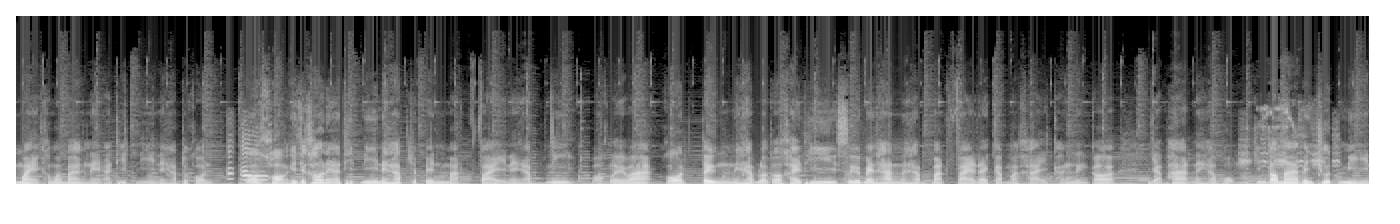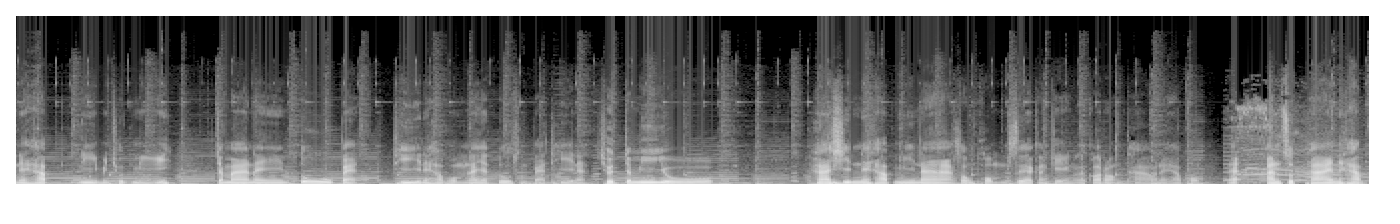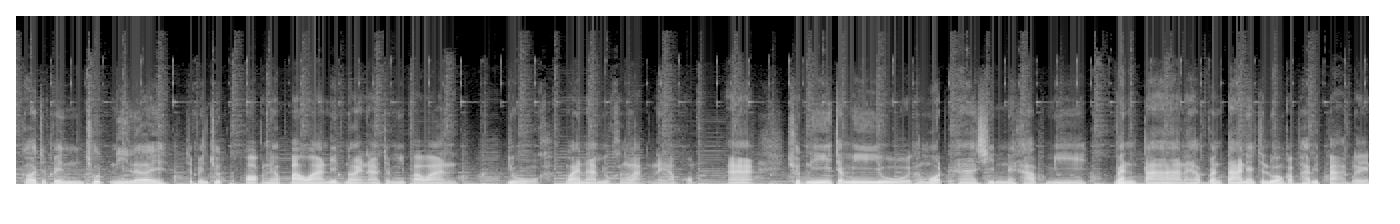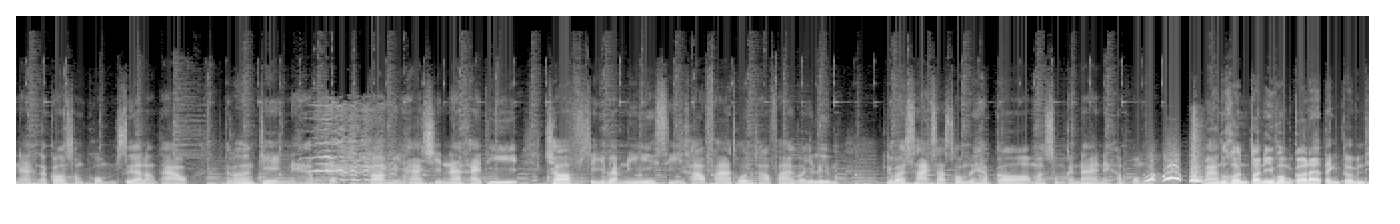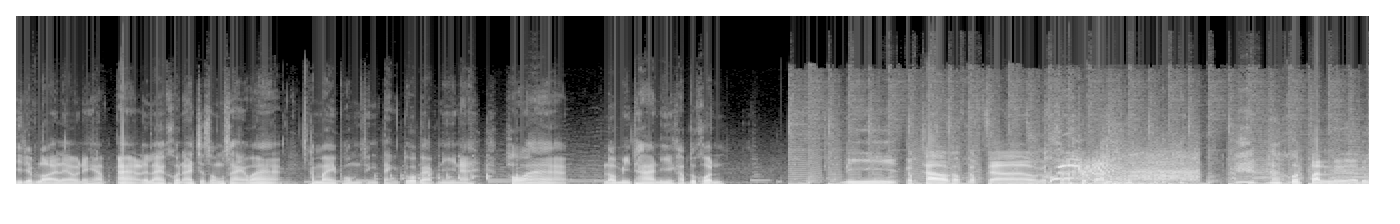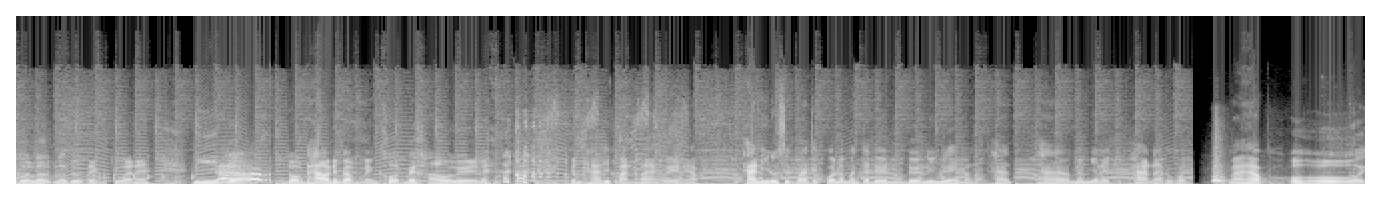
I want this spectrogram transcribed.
ใหม่เข้ามาบ้างในอาทิตย์นี้นะครับทุกคนก็ของที่จะเข้าในอาทิตย์นี้นะครับจะเป็นหมัดไฟนะครับ นี่บอกเลยว่าโคตรตึงนะครับ แล้วก็ใครที่ซื้อไม่ทันนะครับ หมัดไฟได้กลับมาขายอีกครั้งหนึ่งก็อย่าพลาดนะครับผมชิ้นต่อมาเป็นชุดหมีนะครับ นี่เป็นชุดหมี จะมาในตู้8ทีนะครับผมน่าจะตู้08ทีนะชุดจะมีอยู่ 5 ชิ้นนะครับ มีหน้าทรงผมเสื้อกางเกง แล้วก็รองเท้านะครับผม และอันสุดท้ายนะครับก็จะเป็นชุดนี่เลย จะเป็นชุดออกแนวปาวานนิดหน่อยนะ จะมีปาวานอยู่ว่ายน้ำอยู่ข้างหลังนะครับผม อ่า ชุดนี้จะมีอยู่ทั้งหมด 5 ชิ้นนะครับ มีแว่นตานะครับ แว่นตาเนี่ยจะรวมกับผ้าปิดปากเลยนะ แล้วก็ทรงผม เสื้อ รองเท้า แล้วก็กางเกงนะครับผม ก็มี 5 ชิ้นนะ ใครที่ชอบสีแบบนี้ สีขาวฟ้า โทนขาวฟ้าก็อย่าลืม รือว่าสายสะสมเลยครับก็มาสุ่มกันได้นะครับผมมาทุกคนตอนนี้ผมก็ได้แต่งตัวเป็นที่เรียบร้อยแล้วนะครับอ่าหลายๆ คนอาจจะสงสัยว่าทำไมผมถึงแต่งตัวแบบนี้นะ เพราะว่าเรามีท่านี้ครับทุกคนนี่กับข้าวครับกับข้าวกับข้าวครับท่าโคตรปั่นเลยอะทุกคนแล้วแล้วดูแต่งตัวนะ นี่ก็รองเท้านี่แบบแม่งโคตรไม่เข้าเลยนะ เป็นท่าที่ปั่นมากเลยนะครับ ท่านี้รู้สึกว่าจะกดแล้วมันจะเดินเดินเรื่อยๆ มั้ง ถ้าถ้าไม่มีอะไรผิดพลาดนะทุกคน มาครับ โอ้โห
